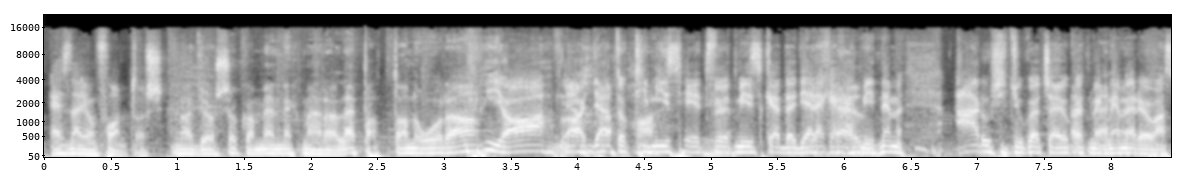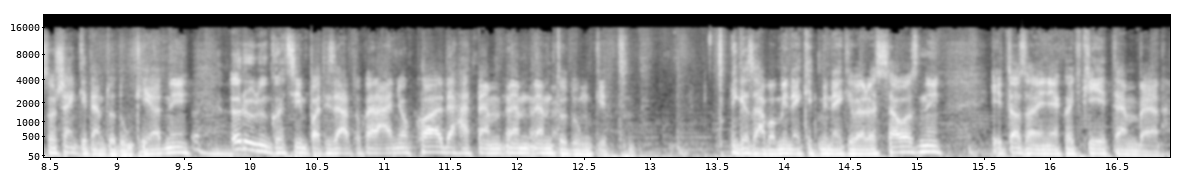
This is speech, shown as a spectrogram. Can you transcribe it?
Ez nagyon fontos. Nagyon sokan mennek már a lepattanóra. Ja, adjátok ki Miss Hétfőt, Miss Kedd, a gyerekeket, Fel- mi nem árusítjuk a csajokat, meg nem erről van szó, senkit nem tudunk kiadni. Örülünk, hogy szimpatizáltok a lányokkal, de hát nem, nem, nem tudunk itt igazából mindenkit mindenkivel összehozni. Itt az a lényeg, hogy két ember,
